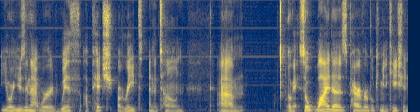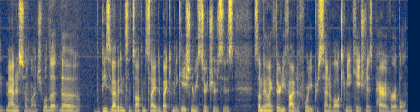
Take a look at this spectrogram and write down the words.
you're using that word with a pitch, a rate, and a tone. Um, okay, so why does paraverbal communication matter so much? Well, the the the piece of evidence that's often cited by communication researchers is something like 35 to 40 percent of all communication is paraverbal,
